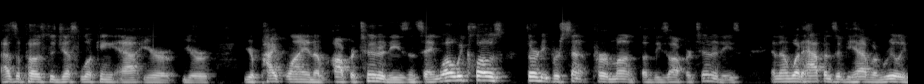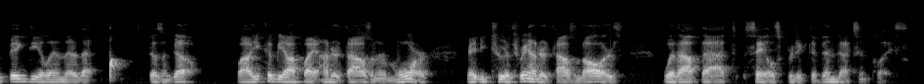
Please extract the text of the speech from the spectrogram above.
as opposed to just looking at your your your pipeline of opportunities and saying, well, we close 30% per month of these opportunities. And then what happens if you have a really big deal in there that doesn't go? Well, you could be off by a hundred thousand or more maybe two or three hundred thousand dollars without that sales predictive index in place.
